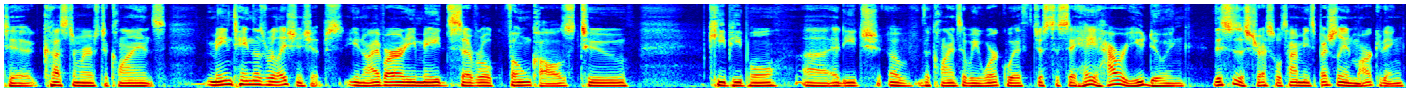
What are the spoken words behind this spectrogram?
to customers, to clients. Maintain those relationships. You know, I've already made several phone calls to key people uh, at each of the clients that we work with just to say, hey, how are you doing? this is a stressful time, especially in marketing.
